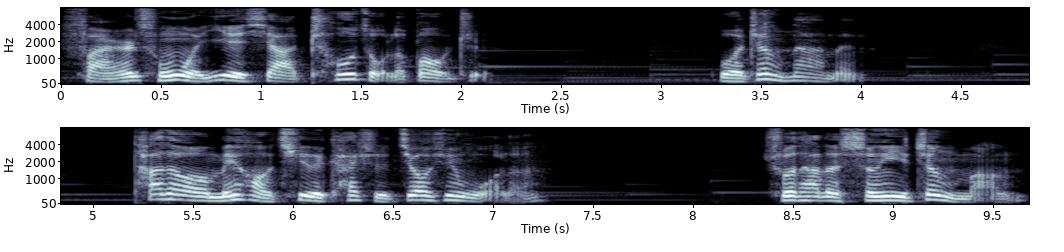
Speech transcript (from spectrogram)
反而从我腋下抽走了报纸。我正纳闷，他倒没好气的开始教训我了，说他的生意正忙，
